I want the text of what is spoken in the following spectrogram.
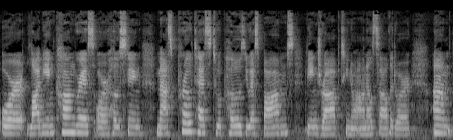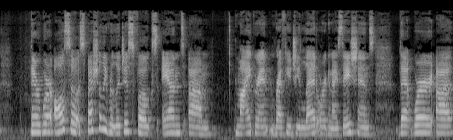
or lobbying Congress or hosting mass protests to oppose U.S. bombs being dropped, you know, on El Salvador. Um, there were also, especially religious folks and um, migrant refugee led organizations that were uh,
